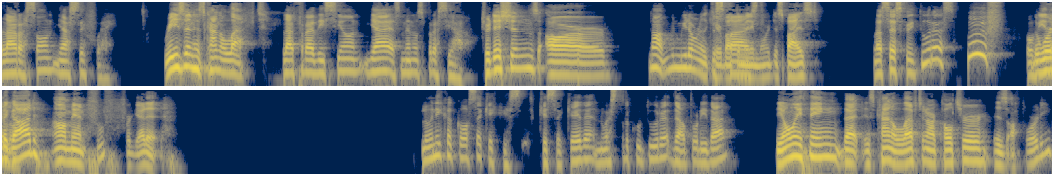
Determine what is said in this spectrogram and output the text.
la razón ya se fue. reason has kind of left. La tradición ya es menospreciado. Traditions are not, we don't really care about them anymore, despised. Las escrituras, uf, The word of. God, oh man, phew, forget it. La única cosa que, que, se- que se queda en nuestra cultura de autoridad The only thing that is kind of left in our culture is authority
